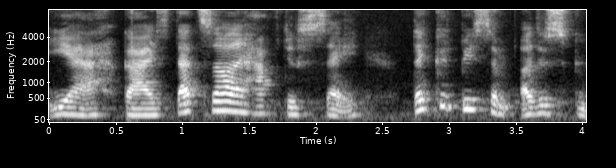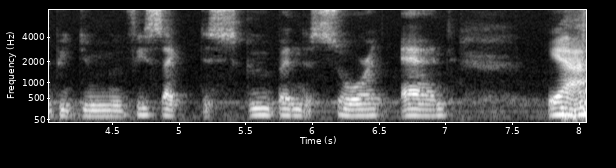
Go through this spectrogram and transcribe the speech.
Yeah, guys, that's all I have to say. There could be some other Scooby Doo movies like The Scoob and the Sword, and yeah.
